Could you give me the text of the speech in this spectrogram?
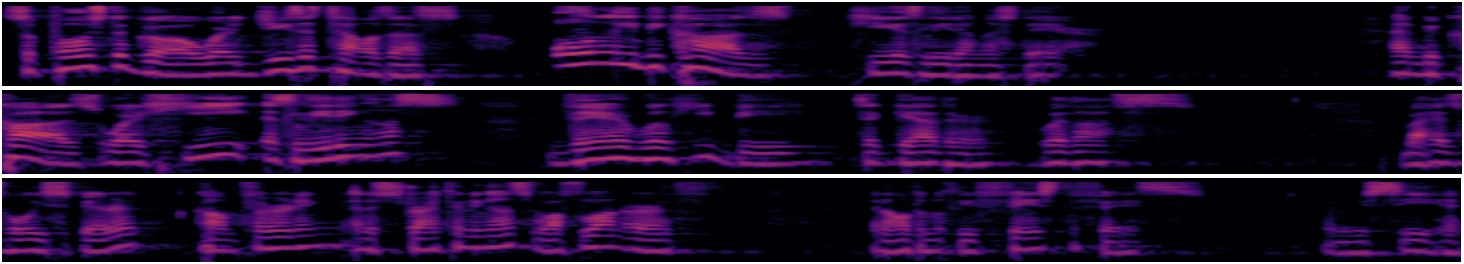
supposed to go where Jesus tells us only because He is leading us there. And because where He is leading us, there will He be together with us. By His Holy Spirit, comforting and strengthening us while still on earth, and ultimately face to face when we see Him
